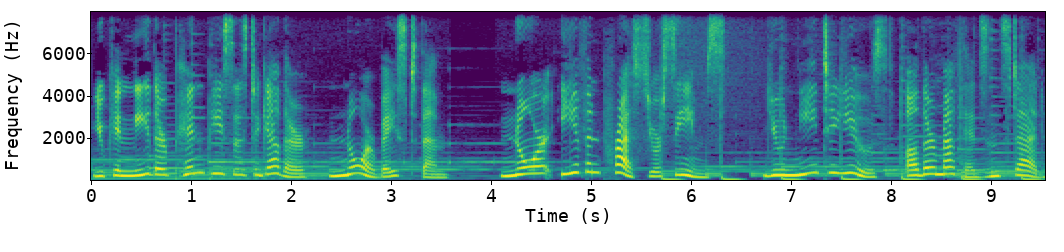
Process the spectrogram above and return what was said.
You can neither pin pieces together nor baste them, nor even press your seams. You need to use other methods instead.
